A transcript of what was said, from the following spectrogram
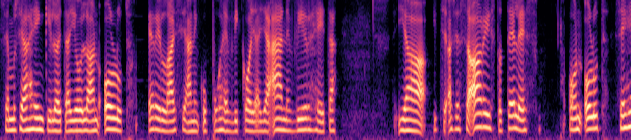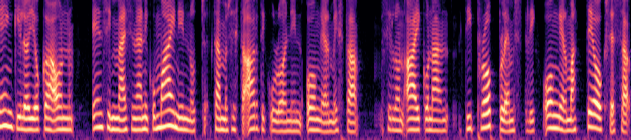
semmoisia henkilöitä, joilla on ollut erilaisia niin kuin puhevikoja ja äänenvirheitä. Ja itse asiassa Aristoteles on ollut se henkilö, joka on ensimmäisenä niin kuin maininnut tämmöisistä artikuloinnin ongelmista silloin aikoinaan The Problems, eli ongelmat teoksessa,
